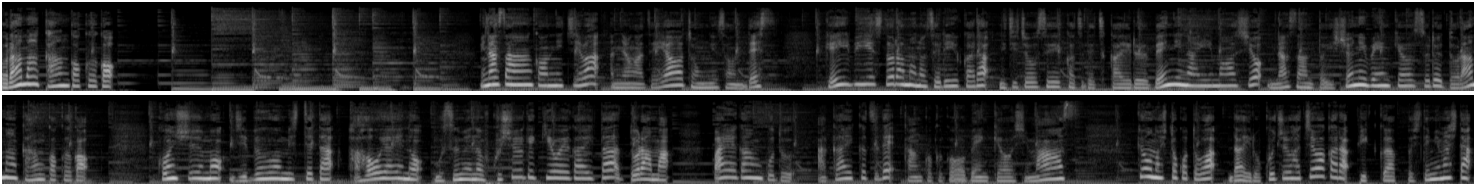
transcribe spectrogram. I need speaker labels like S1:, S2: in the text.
S1: ドラマ韓国語。皆さんこんにちは。アンニョンジョンギソンです。KBS ドラマのセリフから日常生活で使える便利な言い回しを皆さんと一緒に勉強するドラマ韓国語。今週も自分を見捨てた母親への娘の復讐劇を描いたドラマ「パイガングドゥ赤い靴」で韓国語を勉強します。今日の一言は第68話からピックアップしてみました。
